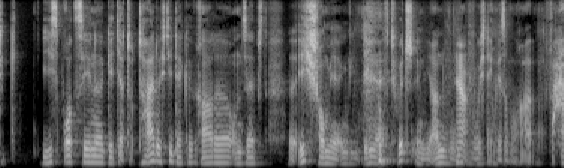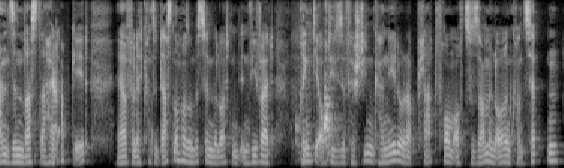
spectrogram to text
die E-Sport-Szene geht ja total durch die Decke gerade und selbst äh, ich schaue mir irgendwie Dinge auf Twitch irgendwie an, wo, ja. wo ich denke, so, boah, Wahnsinn, was da halt ja. abgeht. Ja, vielleicht kannst du das nochmal so ein bisschen beleuchten. Inwieweit bringt ihr auch diese verschiedenen Kanäle oder Plattformen auch zusammen in euren Konzepten?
